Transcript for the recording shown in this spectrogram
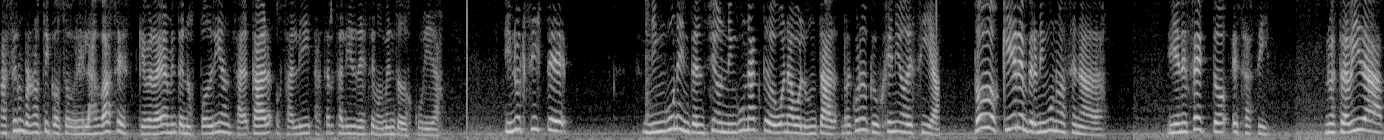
hacer un pronóstico sobre las bases que verdaderamente nos podrían sacar o salir, hacer salir de este momento de oscuridad. Y no existe ninguna intención, ningún acto de buena voluntad. Recuerdo que Eugenio decía, todos quieren pero ninguno hace nada. Y en efecto es así. Nuestra vida,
